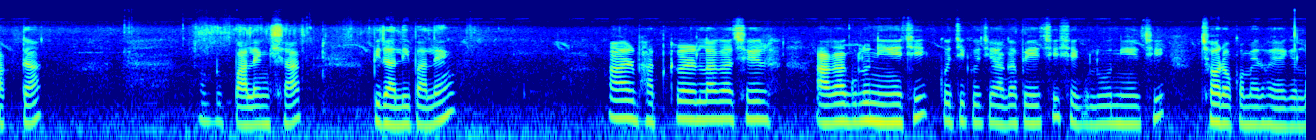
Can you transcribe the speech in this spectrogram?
আগটা, পালেং শাক, পিরালি পালেং আর ভাত করলা গাছের আগাগুলো নিয়েছি, কচি কচি আগা পেয়েছি, সেগুলো নিয়েছি, ছ রকমের হয়ে গেল।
